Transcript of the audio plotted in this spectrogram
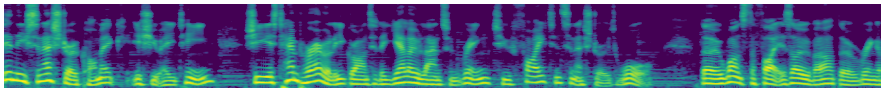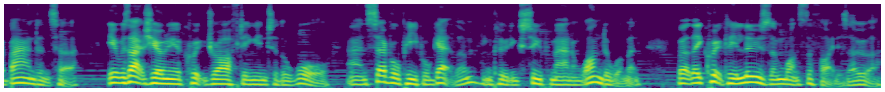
in the Sinestro comic, issue 18, she is temporarily granted a Yellow Lantern ring to fight in Sinestro's war. Though once the fight is over, the ring abandons her, it was actually only a quick drafting into the wall, and several people get them, including Superman and Wonder Woman, but they quickly lose them once the fight is over.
